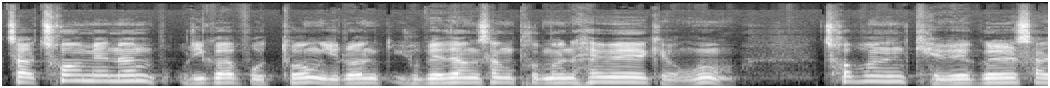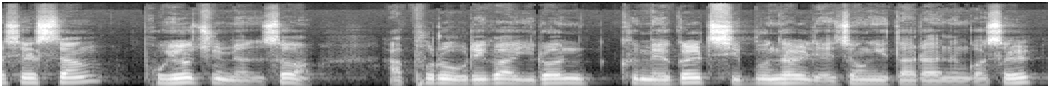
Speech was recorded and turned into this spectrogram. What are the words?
자, 처음에는 우리가 보통 이런 유배당 상품은 해외의 경우 처분 계획을 사실상 보여주면서 앞으로 우리가 이런 금액을 지분할 예정이다라는 것을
